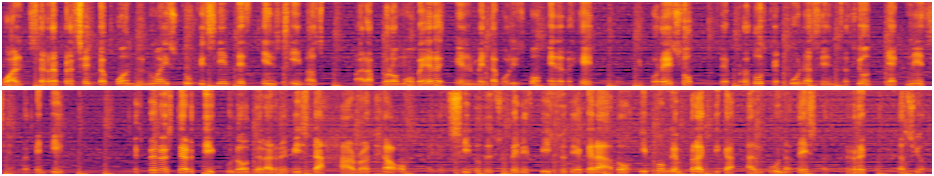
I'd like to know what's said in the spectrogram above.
cual se representa cuando no hay suficientes enzimas para promover el metabolismo energético y por eso se produce una sensación de amnesia repentina. Espero este artículo de la revista Harvard Health haya sido de su beneficio de agrado y ponga en práctica alguna de estas recomendaciones.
